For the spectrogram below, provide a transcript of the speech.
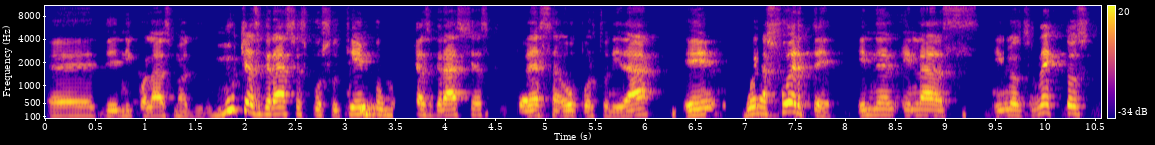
eh, de Nicolás Maduro. Muchas gracias por su tiempo, muchas gracias por esa oportunidad y buena suerte en, en, las, en los rectos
